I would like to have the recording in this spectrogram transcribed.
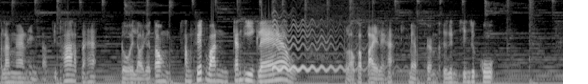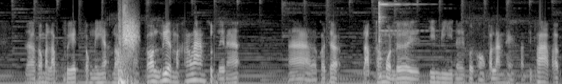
พลังงานแห่งสันติภาพนะฮะโดยเราจะต้องทำเฟสวันกันอีกแล้ว เราก็ไปเลยฮะที่แมปกลางคืนชินจูกุแล้วก็มารับเควสตรงนี้ฮะเราก็เลื่อนมาข้างล่างสุดเลยนะฮะอ่าเราก็จะรับทั้งหมดเลยที่มีในส่วนของพลังแห่งสันติภาพครับ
